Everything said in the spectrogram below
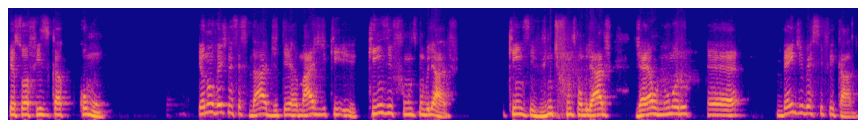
pessoa física comum, eu não vejo necessidade de ter mais de 15 fundos imobiliários 15, 20 fundos imobiliários, já é um número é, bem diversificado.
